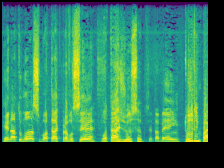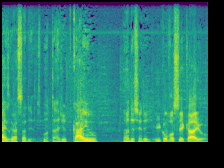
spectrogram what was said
Renato Manso, boa tarde para você. Boa tarde, Jussa. Você tá bem? Tudo em paz, graças a Deus. Boa tarde, Caio, Anderson e Danilo. E com você, Caio?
